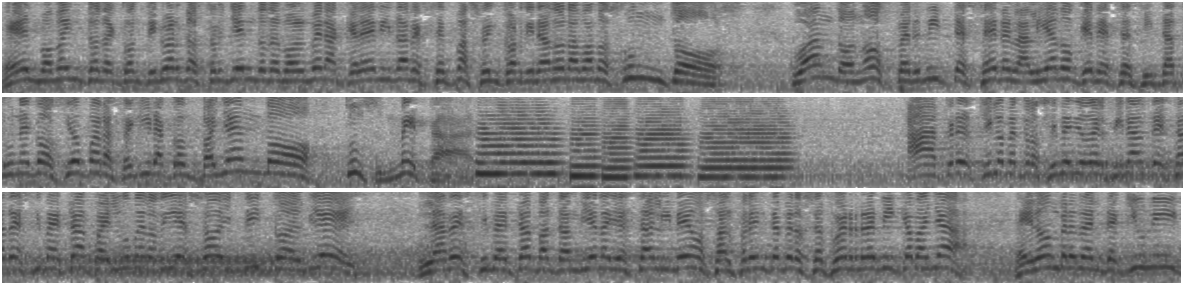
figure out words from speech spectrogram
Es momento de continuar construyendo, de volver a creer y dar ese paso en coordinadora. Vamos juntos. Cuando nos permite ser el aliado que necesita tu negocio para seguir acompañando tus metas. A tres kilómetros y medio del final de esta décima etapa, el número 10 hoy, Tito, el 10. La décima etapa también, ahí está Lineos al frente, pero se fue Remy Cabañá, el hombre del The Cunit,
